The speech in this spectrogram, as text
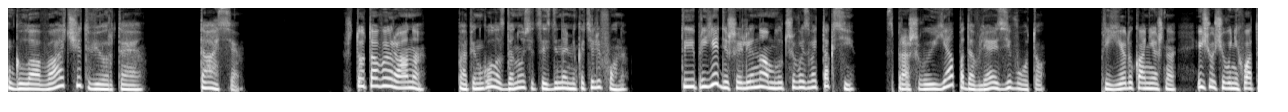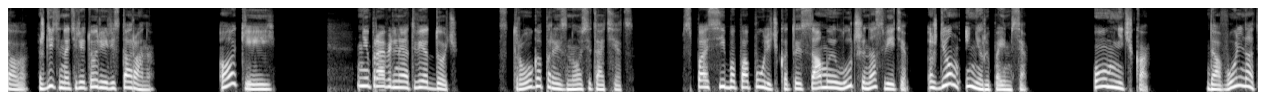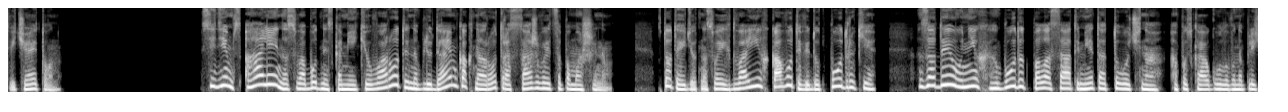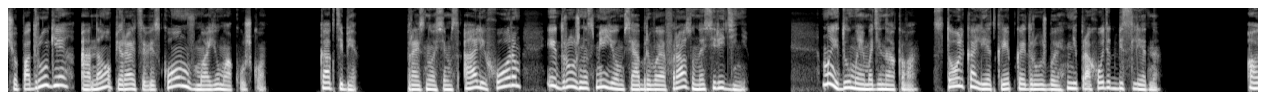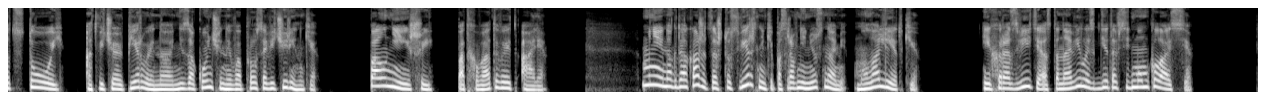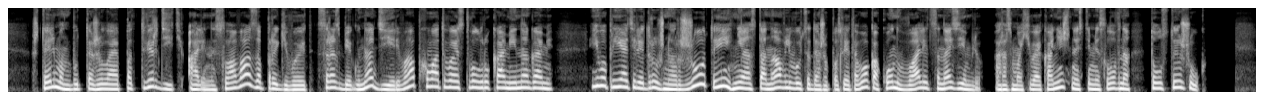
Глава четвертая. Тася. «Что-то вы рано», — папин голос доносится из динамика телефона. «Ты приедешь или нам лучше вызвать такси?» — спрашиваю я, подавляя зевоту. «Приеду, конечно. Еще чего не хватало. Ждите на территории ресторана». «Окей». «Неправильный ответ, дочь», — строго произносит отец. «Спасибо, папулечка, ты самый лучший на свете. Ждем и не рыпаемся». «Умничка!» — довольно отвечает он. Сидим с Алей на свободной скамейке у ворот и наблюдаем, как народ рассаживается по машинам. Кто-то идет на своих двоих, кого-то ведут под руки. Зады у них будут полосатыми, это точно. Опускаю голову на плечо подруги, она упирается виском в мою макушку. «Как тебе?» Произносим с Али хором и дружно смеемся, обрывая фразу на середине. Мы думаем одинаково. Столько лет крепкой дружбы не проходят бесследно. «Отстой!» — отвечаю первой на незаконченный вопрос о вечеринке. «Полнейший!» — подхватывает Аля. «Мне иногда кажется, что сверстники по сравнению с нами — малолетки. Их развитие остановилось где-то в седьмом классе». Штельман, будто желая подтвердить Алины слова, запрыгивает с разбегу на дерево, обхватывая ствол руками и ногами — его приятели дружно ржут и не останавливаются даже после того, как он валится на землю, размахивая конечностями, словно толстый жук.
